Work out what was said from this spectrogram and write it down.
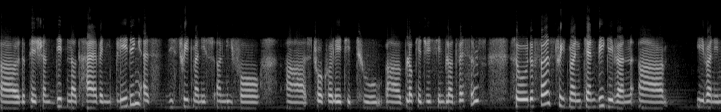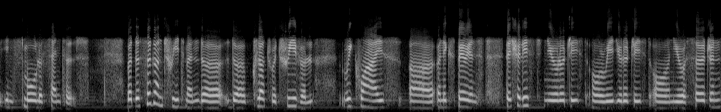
uh, the patient did not have any bleeding, as this treatment is only for uh, stroke related to blockages in blood vessels. So the first treatment can be given even in, in smaller centers. But the second treatment, the, the clot retrieval, requires uh, an experienced specialist, neurologist or radiologist or neurosurgeon.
